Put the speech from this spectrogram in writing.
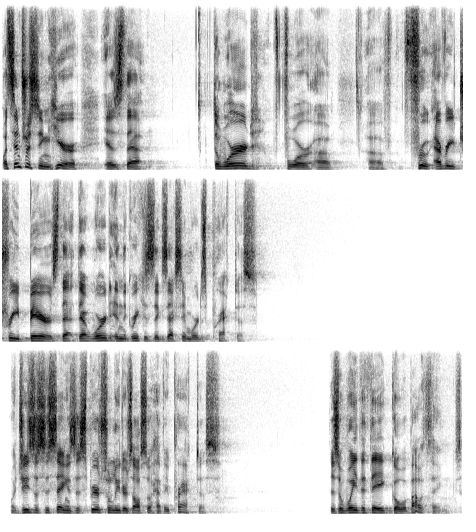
What's interesting here is that the word for uh, uh, fruit, every tree bears, that, that word in the Greek is the exact same word as practice. What Jesus is saying is that spiritual leaders also have a practice. There's a way that they go about things.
